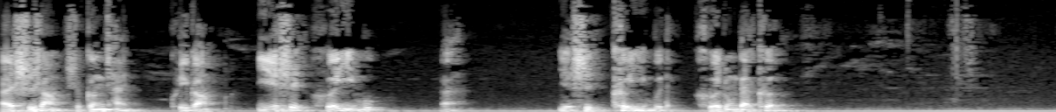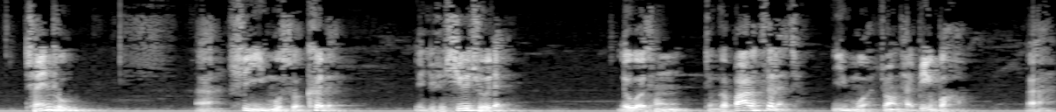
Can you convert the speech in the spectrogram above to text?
而时上是庚辰癸刚，也是合乙木，啊，也是克乙木的。合中带克，尘土啊是乙木所克的，也就是修求的。如果从整个八个字来讲，乙木状态并不好啊，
